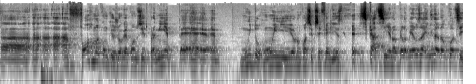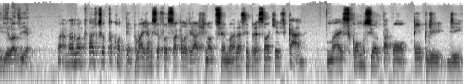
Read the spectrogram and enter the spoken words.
a, a, a, a, forma com que o jogo é conduzido para mim é, é, é, é, muito ruim e eu não consigo ser feliz nesse cassino, pelo menos ainda não consegui, Lanzinha. A vantagem é que o senhor está com tempo. Imagina que se fosse só aquela viagem final de semana, essa impressão aqui ia ficar, né? Mas como o senhor está com tempo de, de,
